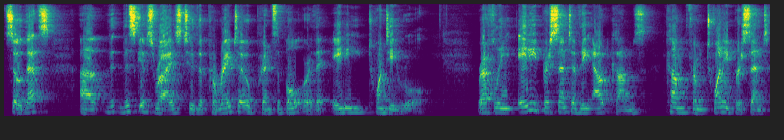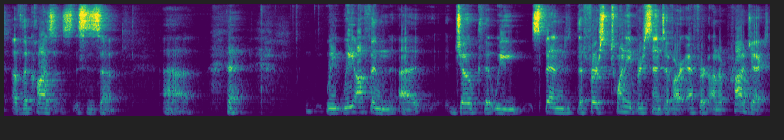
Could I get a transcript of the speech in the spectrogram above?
So that's uh, th- this gives rise to the Pareto principle or the 80-20 rule. Roughly 80% of the outcomes come from 20% of the causes. This is a uh, we, we often uh, joke that we spend the first 20% of our effort on a project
